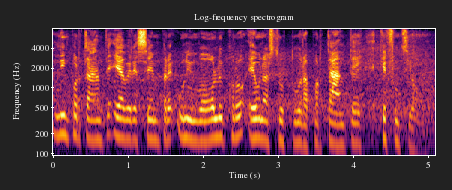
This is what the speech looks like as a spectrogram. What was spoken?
l'importante è avere sempre un involucro e una struttura portante che funzioni.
